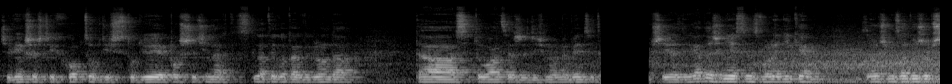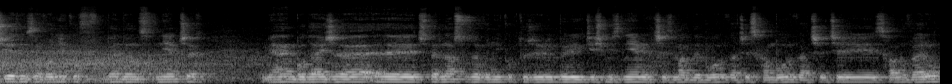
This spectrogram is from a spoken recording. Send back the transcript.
czy większość tych chłopców gdzieś studiuje po Szczecinach, dlatego tak wygląda ta sytuacja, że gdzieś mamy więcej przyjezdnych. Ja też nie jestem zwolennikiem, załóżmy za dużo przyjezdnych zawodników, będąc w Niemczech. Miałem bodajże e, 14 zawodników, którzy byli gdzieś mi z Niemiec, czy z Magdeburga, czy z Hamburga, czy, czy z Hanoweru,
